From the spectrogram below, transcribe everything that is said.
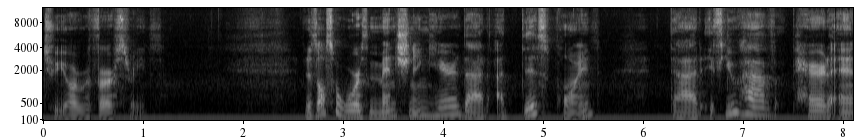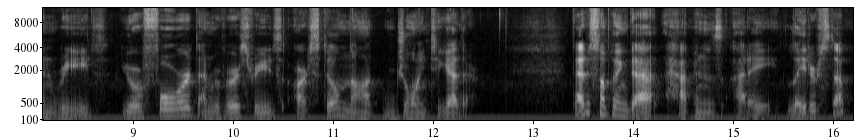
to your reverse reads. It is also worth mentioning here that at this point, that if you have paired end reads, your forward and reverse reads are still not joined together. That is something that happens at a later step.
